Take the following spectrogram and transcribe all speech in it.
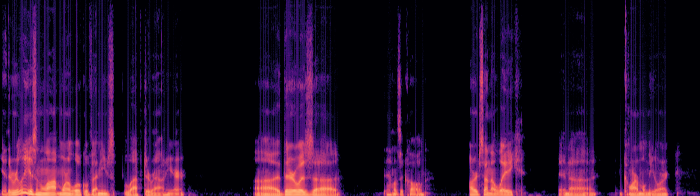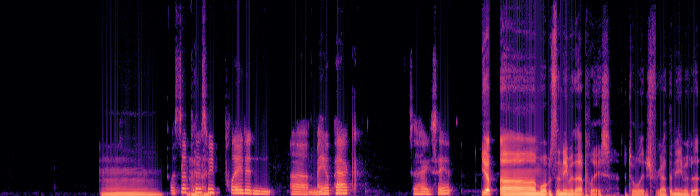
yeah, there really isn't a lot more local venues left around here. Uh, there was uh, the hell is it called? Arts on the Lake in uh Carmel, New York. Um, What's that Yeah. place we played in uh, Mahopac? Is that how you say it? yep. Um, what was the name of that place? I totally just forgot the name of it.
